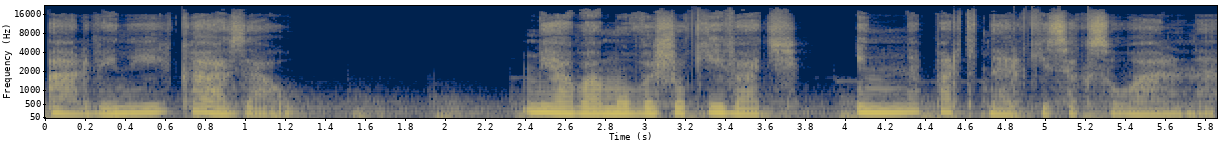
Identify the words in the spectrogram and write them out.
Alvin jej kazał. Miała mu wyszukiwać inne partnerki seksualne.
